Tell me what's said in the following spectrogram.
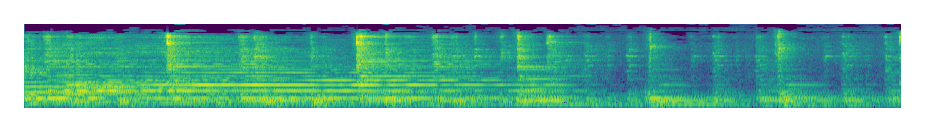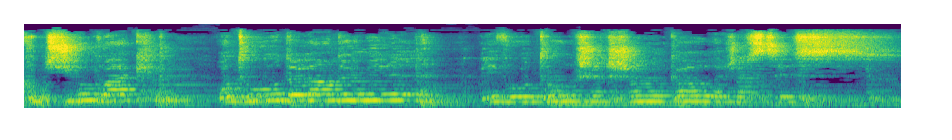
les boit, Couchilouac autour de l'an 2000 les vautours cherchent encore la justice.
